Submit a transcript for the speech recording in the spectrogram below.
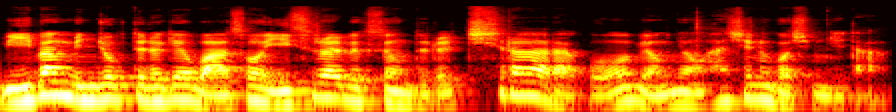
이방 민족들에게 와서 이스라엘 백성들을 치라라고 명령하시는 것입니다.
